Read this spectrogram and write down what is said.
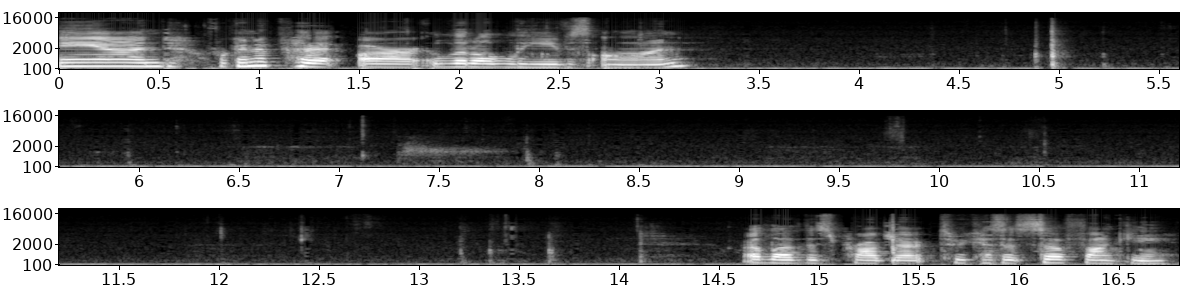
And we're going to put our little leaves on. I love this project because it's so funky.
